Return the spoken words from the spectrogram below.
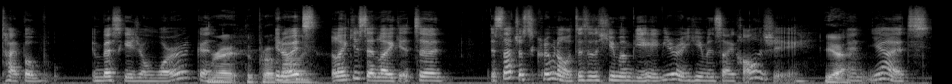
type of investigation work and right. The profiling. you know it's like you said like it's a it's not just criminal this is human behavior and human psychology yeah. and yeah it's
